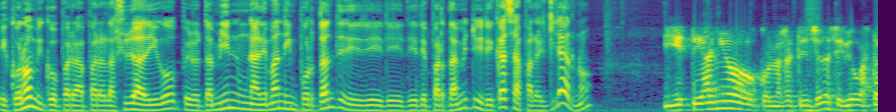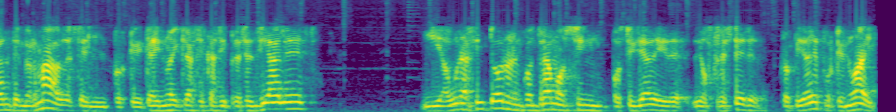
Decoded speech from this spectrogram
económico para, para la ciudad, digo, pero también una demanda importante de, de departamentos y de casas para alquilar, ¿no? Y este año con las restricciones se vio bastante mermado, es el porque no hay clases casi presenciales, y aún así todos nos encontramos sin posibilidad de, ofrecer propiedades porque no hay.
